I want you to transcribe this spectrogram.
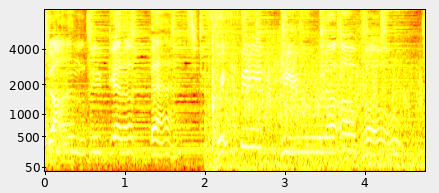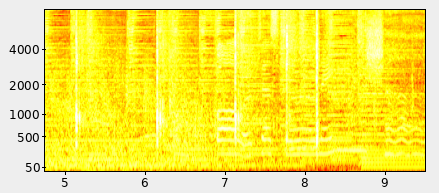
trying to get up that Creepy big hill of hope for a destination.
